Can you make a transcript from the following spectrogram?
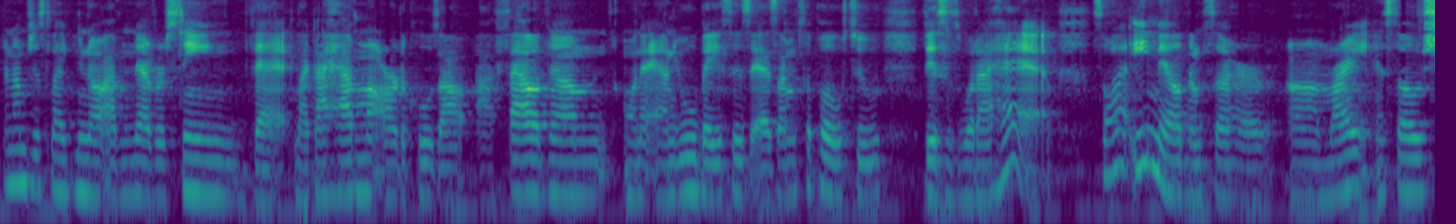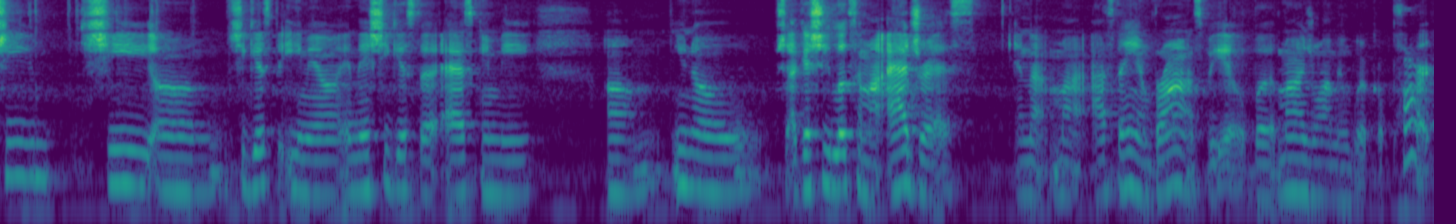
And I'm just like, you know, I've never seen that. Like I have my articles, I, I file them on an annual basis as I'm supposed to. This is what I have. So I emailed them to her, um, right? And so she, she, um, she gets the email and then she gets to asking me, um, you know, I guess she looks at my address and I, my I stay in Bronzeville, but mind you, I'm in Wicker Park.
